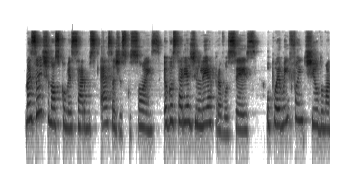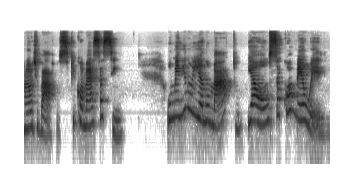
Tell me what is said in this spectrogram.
Mas antes de nós começarmos essas discussões, eu gostaria de ler para vocês o poema infantil do Manuel de Barros, que começa assim: O menino ia no mato e a onça comeu ele.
